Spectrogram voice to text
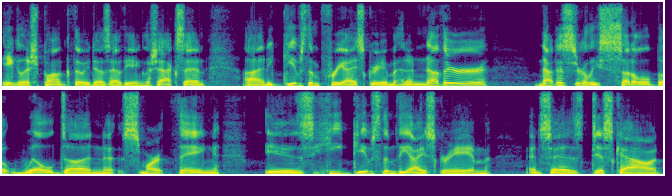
English punk, though he does have the English accent. Uh, and he gives them free ice cream. And another not necessarily subtle, but well done, smart thing is he gives them the ice cream and says discount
